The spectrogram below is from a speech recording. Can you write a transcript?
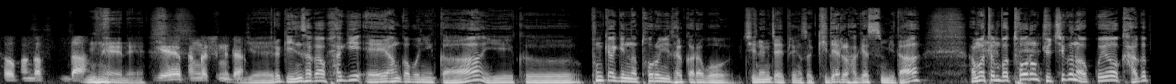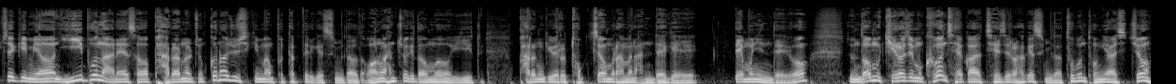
더 반갑습니다. 네네. 예, 반갑습니다. 예, 이렇게 인사가 화기애애한 거 보니까 이 그 품격 있는 토론이 될 거라고 진행자 입장에서 기대를 하겠습니다. 아무튼 뭐 토론 규칙은 없고요. 가급적이면 2분 안에서 발언을 좀 끊어주시기만 부탁드리겠습니다. 어느 한쪽이 너무 이 발언 기회를 독점을 하면 안 되게 때문인데요. 좀 너무 길어지면 그건 제가 제재를 하겠습니다. 두 분 동의하시죠?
